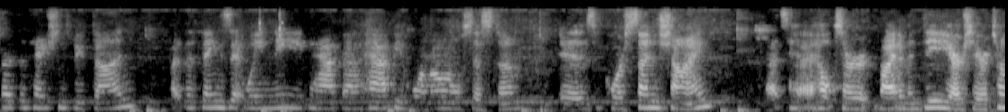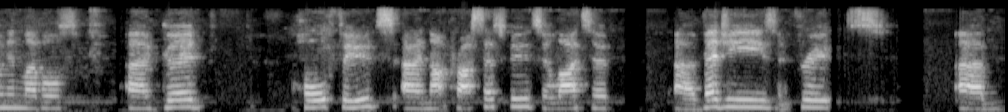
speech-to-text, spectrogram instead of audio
presentations we've done, but the things that we need to have a happy hormonal system is, of course, sunshine. That helps our vitamin D, our serotonin levels. Uh, good whole foods, uh, not processed foods, so lots of uh, veggies and fruits. Um,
